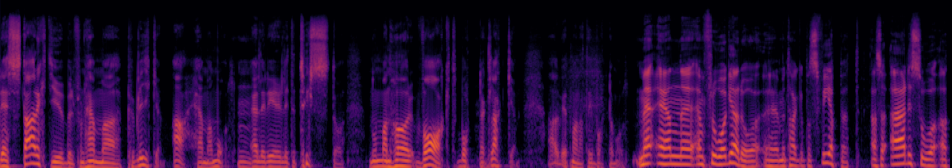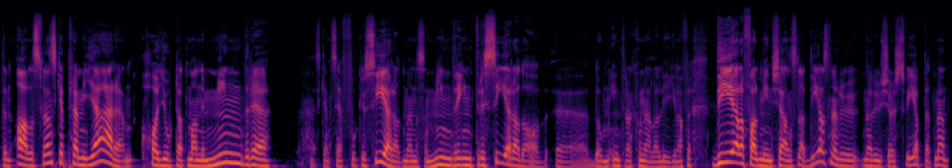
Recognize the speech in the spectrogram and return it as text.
det starkt jubel från hemmapubliken? Ah, hemmamål. Mm. Eller är det lite tyst då? När man hör vagt bortaklacken? Ja, då vet man att det är bortamål. Men en, eh, en fråga då, eh, med tanke på svepet. Alltså är det så att den allsvenska premiären har gjort att man är mindre, jag ska inte säga fokuserad, men alltså mindre intresserad av eh, de internationella ligorna? För det är i alla fall min känsla, dels när du, när du kör svepet, men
